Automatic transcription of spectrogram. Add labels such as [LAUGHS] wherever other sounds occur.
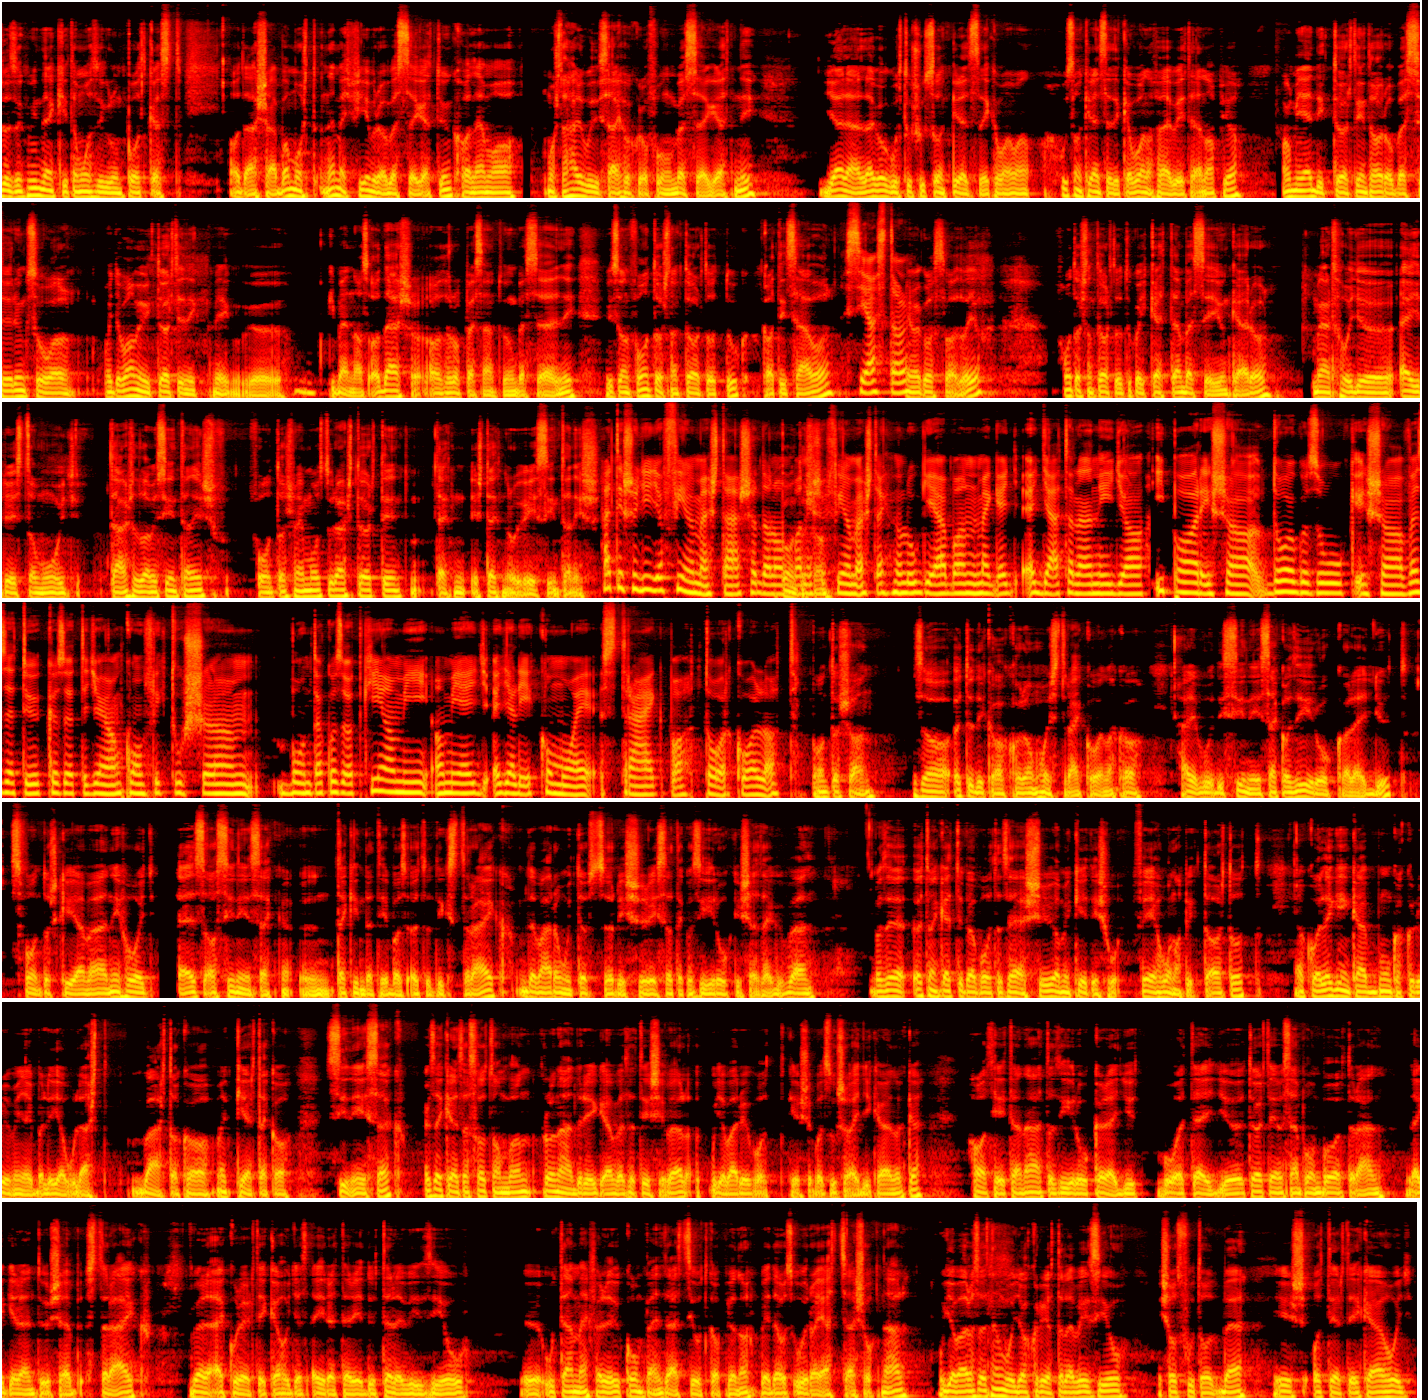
Üdvözlünk mindenkit a Mozigrum Podcast adásában. Most nem egy filmről beszélgetünk, hanem a, most a Hollywoodi szájkokról fogunk beszélgetni. Jelenleg augusztus 29-e van, 29-e van a felvétel napja. Ami eddig történt, arról beszélünk, szóval hogyha valami még történik még ki benne az adás, azról persze nem tudunk beszélni. Viszont fontosnak tartottuk Katicával. Sziasztok! Én meg Oszvald vagyok. Fontosnak tartottuk, hogy ketten beszéljünk erről, mert hogy egyrészt amúgy társadalmi szinten is fontos megmozdulás történt, és technológiai szinten is. Hát és hogy így a filmes társadalomban Pontosan. és a filmes technológiában, meg egy, egyáltalán így a ipar és a dolgozók és a vezetők között egy olyan konfliktus bontakozott ki, ami, ami egy, egy elég komoly sztrájkba torkollott. Pontosan. Ez a ötödik alkalom, hogy sztrájkolnak a hollywoodi színészek az írókkal együtt. Ez fontos kiemelni, hogy ez a színészek tekintetében az ötödik sztrájk, de már amúgy többször is részletek az írók is ezekben. Az 52-ben volt az első, ami két és fél hónapig tartott, akkor leginkább munkakörülményekbeli javulást vártak, a, meg kértek a színészek. 1960-ban Ronald Reagan vezetésével, ugyebár ő volt később az USA egyik elnöke, hat héten át az írókkal együtt volt egy történelmi szempontból talán legjelentősebb sztrájk, vele ekkor értéke, hogy az egyre terjedő televízió után megfelelő kompenzációt kapjanak, például az újrajátszásoknál. Ugyebár az nem volt gyakori a televízió, és ott futott be, és ott érték el, hogy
